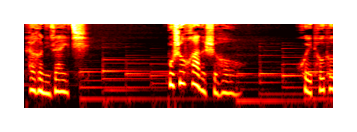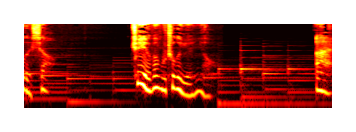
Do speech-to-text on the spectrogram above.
他和你在一起，不说话的时候，会偷偷的笑，却也问不出个缘由。爱。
